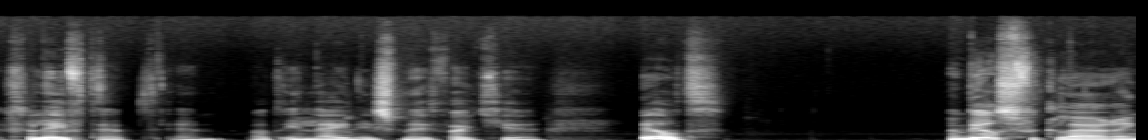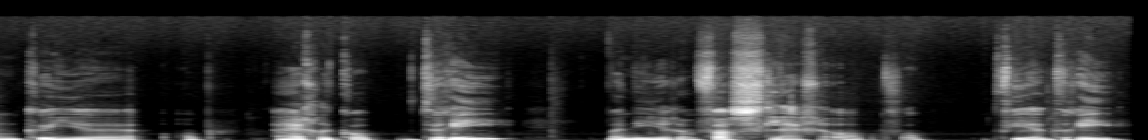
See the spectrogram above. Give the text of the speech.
geleefd hebt en wat in lijn is met wat je wilt. Een wilsverklaring kun je op, eigenlijk op drie manieren vastleggen, of op, via drie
